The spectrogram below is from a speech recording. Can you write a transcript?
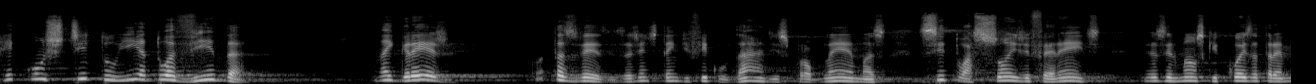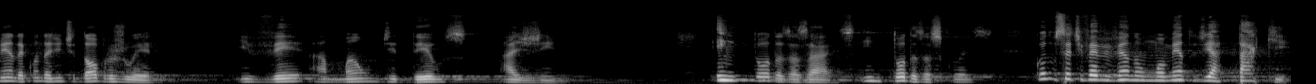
reconstituir a tua vida na igreja. Quantas vezes a gente tem dificuldades, problemas, situações diferentes? Meus irmãos, que coisa tremenda é quando a gente dobra o joelho e vê a mão de Deus agindo. Em todas as áreas, em todas as coisas. Quando você estiver vivendo um momento de ataque,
